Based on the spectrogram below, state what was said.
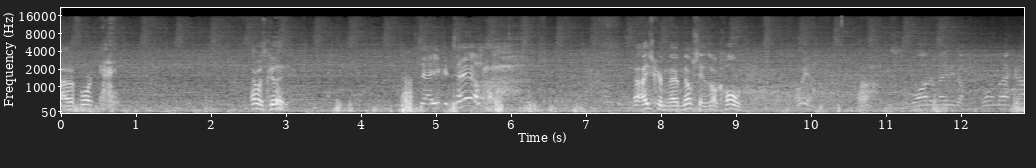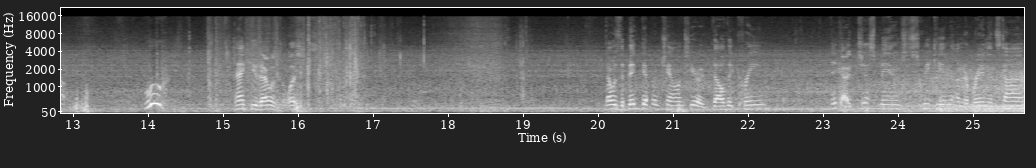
Five and four. Dang. That was good. Yeah, you can tell. That ice cream, that milkshake is all cold. Oh yeah. Oh. Water maybe to warm back up. Woo! Thank you, that was delicious. That was the Big Dipper challenge here at Velvet Cream. I think I just managed to squeak in under Brandon's time.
